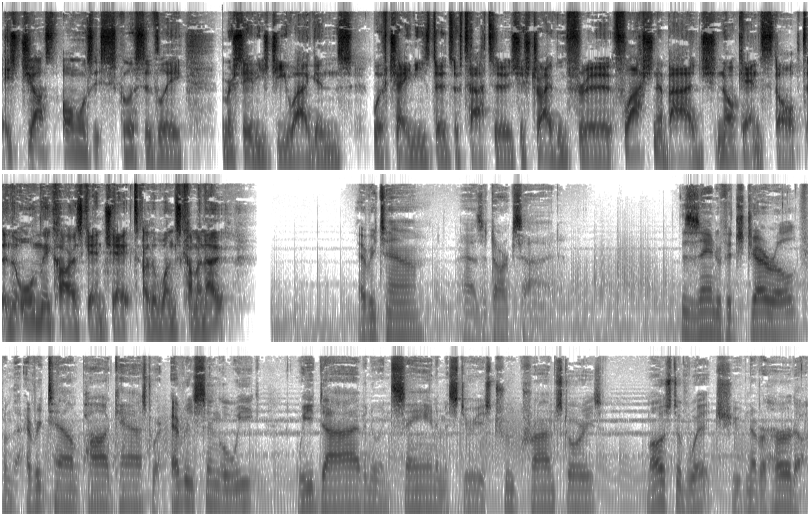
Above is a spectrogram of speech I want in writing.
It's just almost exclusively Mercedes G wagons with Chinese dudes with tattoos just driving through, flashing a badge, not getting stopped, and the only cars getting checked are the ones coming out. Every town has a dark side. This is Andrew Fitzgerald from the Everytown podcast, where every single week we dive into insane and mysterious true crime stories, most of which you've never heard of.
